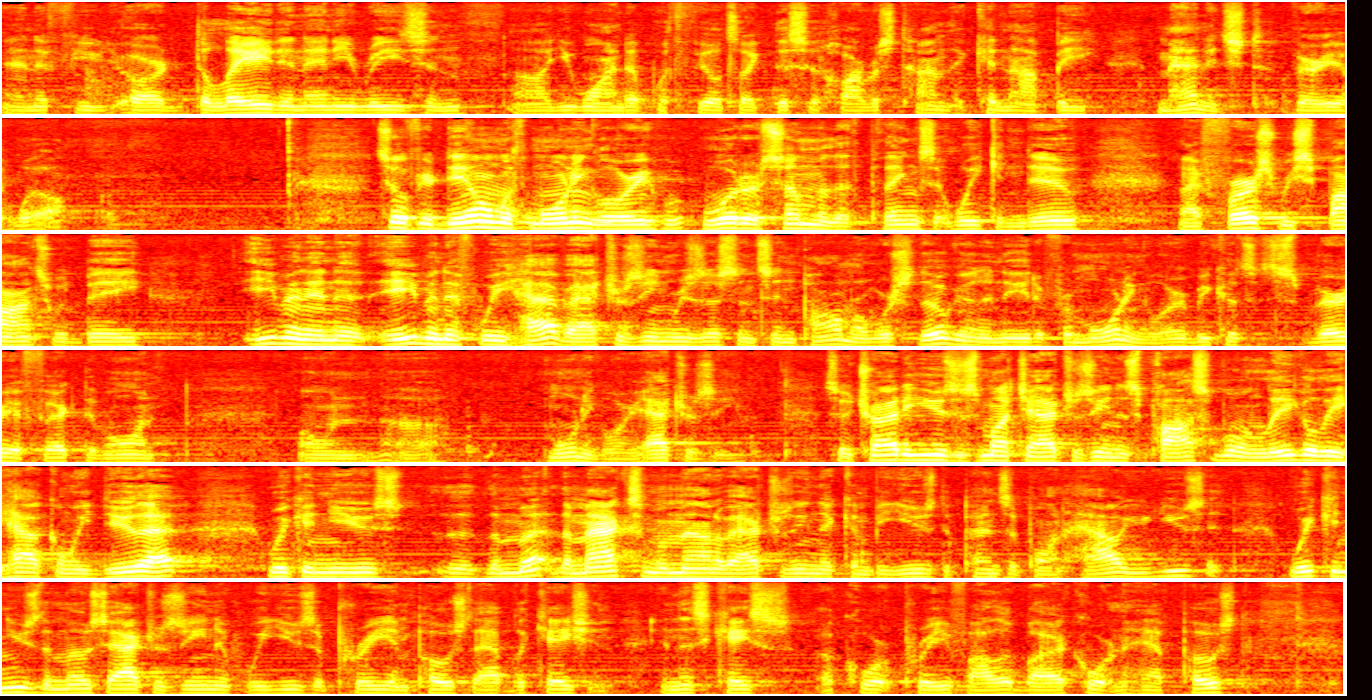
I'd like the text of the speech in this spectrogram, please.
and if you are delayed in any reason, uh, you wind up with fields like this at harvest time that cannot be managed very well. So if you're dealing with morning glory, what are some of the things that we can do? My first response would be, even in it, even if we have atrazine resistance in Palmer, we're still going to need it for morning glory because it's very effective on on uh, morning glory atrazine. So try to use as much atrazine as possible. And legally, how can we do that? We can use the, the, the, maximum amount of atrazine that can be used depends upon how you use it. We can use the most atrazine if we use a pre and post application. In this case, a quart pre followed by a quart and a half post.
